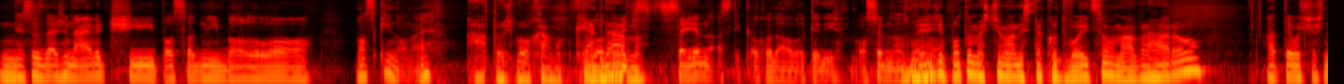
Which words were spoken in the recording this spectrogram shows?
Mne sa zdá, že najväčší posledný bolo Moschino, ne? A to už bolo chámo, jak dávno. 17, koľko alebo kedy? 18 Viem, možno. že potom ešte mali s takou dvojicou návrhárov. A to už,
